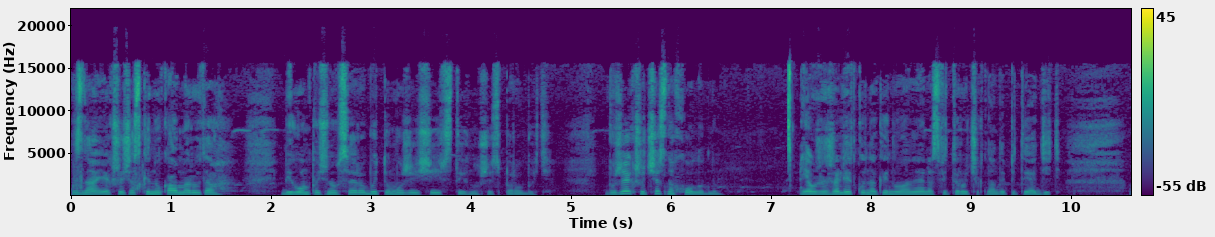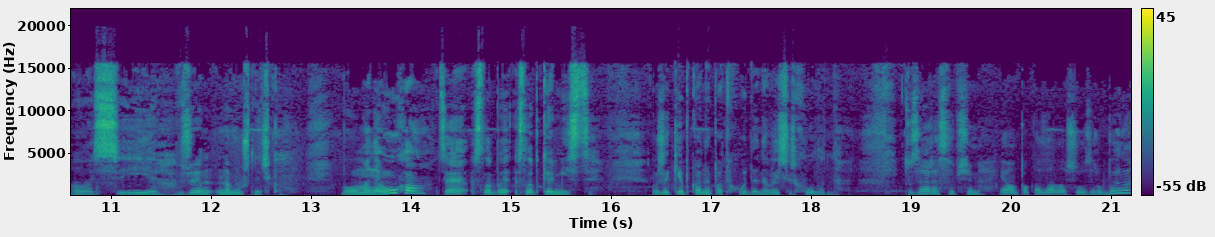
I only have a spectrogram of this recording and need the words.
Не знаю, якщо зараз кину камеру та бігом почну все робити, то може ще й встигну щось поробити. Бо вже, якщо чесно, холодно. Я вже жалетку накинула, наверное, світерочок треба піти одіти. Ось, і вже навушничка. Бо у мене ухо це слабе, слабке місце. Вже кепка не підходить, на вечір холодно. То зараз, в общем, я вам показала, що зробила.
